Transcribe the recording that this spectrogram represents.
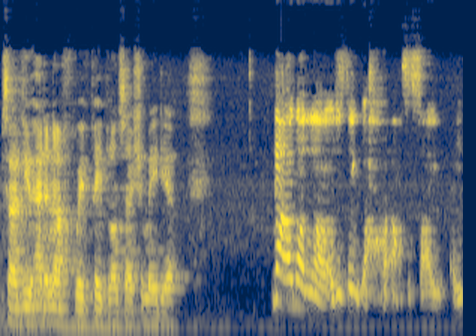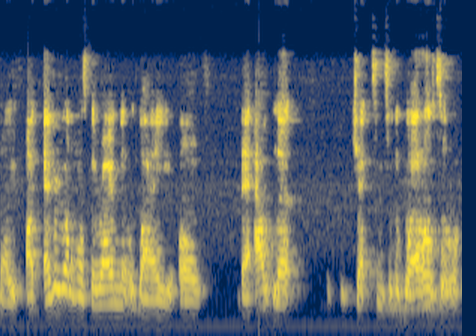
So have you had enough with people on social media? No, no, no. I just think, as I say, you know, I, everyone has their own little way of their outlet, projecting to the world or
